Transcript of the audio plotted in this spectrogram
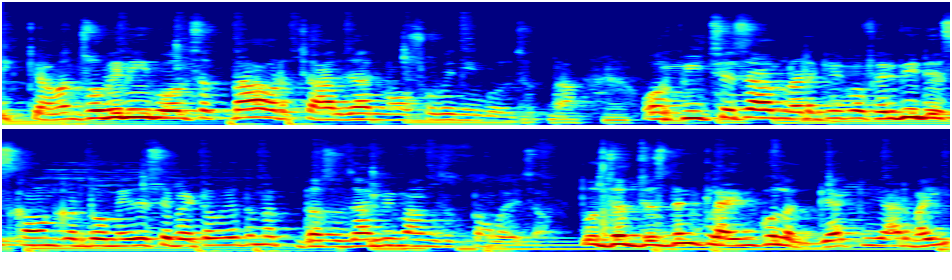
इक्यावन सौ भी नहीं बोल सकता और चार हज़ार नौ सौ भी नहीं बोल सकता। और पीछे से आप लड़के को फिर भी डिस्काउंट कर दो, मेरे से बैठोगे तो मैं दस हज़ार भी मांग सकता हूँ भाई साहब। तो जब जिस दिन क्लाइंट को लग गया कि यार भाई,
